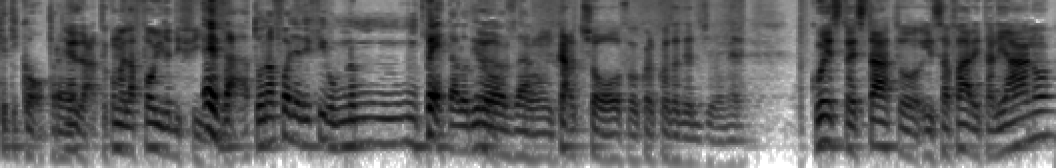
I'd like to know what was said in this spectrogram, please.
che ti copre. Esatto, come la foglia di figo. Esatto, una foglia di figo, un, un petalo di Esatto, rosa. un carciofo, qualcosa del genere. Questo è stato il safari italiano,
